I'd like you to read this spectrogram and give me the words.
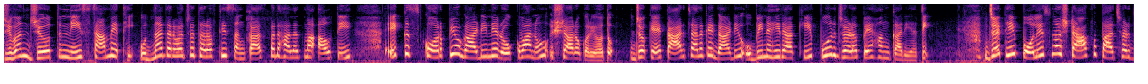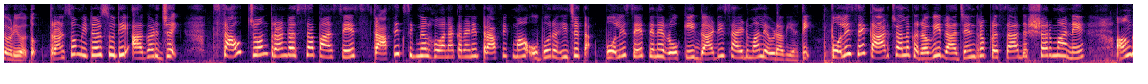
જીવન જ્યોતની સામેથી ઉધના દરવાજો તરફથી શંકાસ્પદ હાલતમાં આવતી એક સ્કોર્પિયો ગાડીને રોકવાનો ઇશારો કર્યો હતો. જોકે કાર ચાલકે ગાડી ઊભી નહીં રાખી પૂર ઝડપે હંકારી હતી. જેથી પોલીસનો સ્ટાફ પાછળ દોડ્યો હતો. ત્રણસો મીટર સુધી આગળ જઈ સાઉથ ઝોન ત્રણ રસ્તા પાસે ટ્રાફિક સિગ્નલ હોવાના કારણે ટ્રાફિકમાં ઊભો રહી જતા પોલીસે તેને રોકી ગાડી સાઈડમાં લેવડાવી હતી. પોલીસે કાર ચાલક રવિ રાજેન્દ્ર પ્રસાદ શર્માને અંગ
